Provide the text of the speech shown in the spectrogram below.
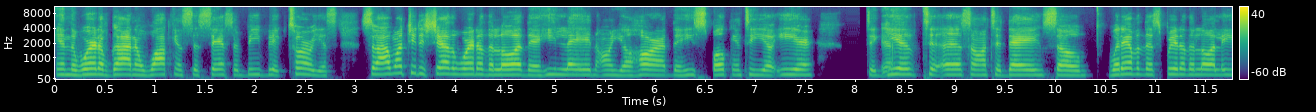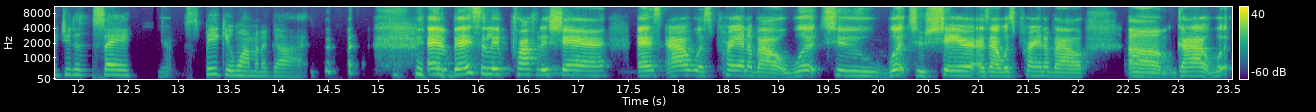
in the word of God and walk in success and be victorious. So I want you to share the word of the Lord that He laid on your heart, that He's spoken to your ear to yeah. give to us on today. So whatever the Spirit of the Lord leads you to say, yeah. speak it, woman of God. and basically prophetess sharon as i was praying about what to what to share as i was praying about um god what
